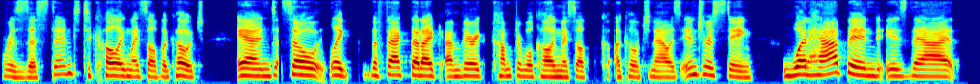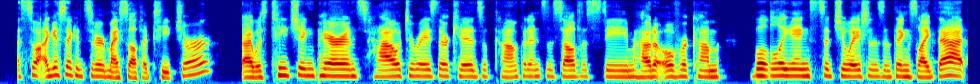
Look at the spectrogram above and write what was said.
resistant to calling myself a coach. And so, like, the fact that I, I'm very comfortable calling myself a coach now is interesting what happened is that, so I guess I considered myself a teacher. I was teaching parents how to raise their kids with confidence and self esteem, how to overcome bullying situations and things like that.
